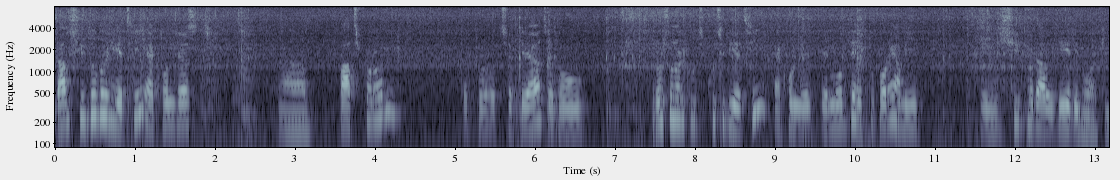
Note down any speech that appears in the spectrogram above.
ডাল সিদ্ধ করে নিয়েছি। এখন জাস্ট পাঁচ ফোড়ন, তারপর হচ্ছে পেঁয়াজ এবং রসুনের কুচি কুচি দিয়েছি। এখন এর- মধ্যে একটু পরে আমি এই সিদ্ধ ডাল দিয়ে দিব আর কি।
